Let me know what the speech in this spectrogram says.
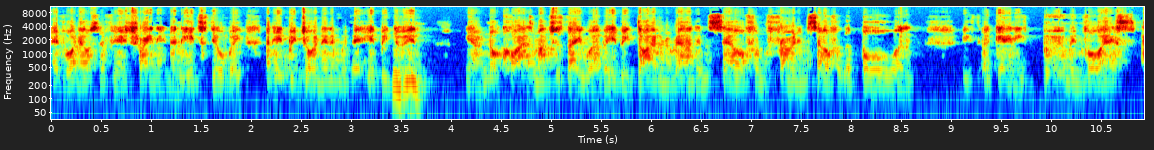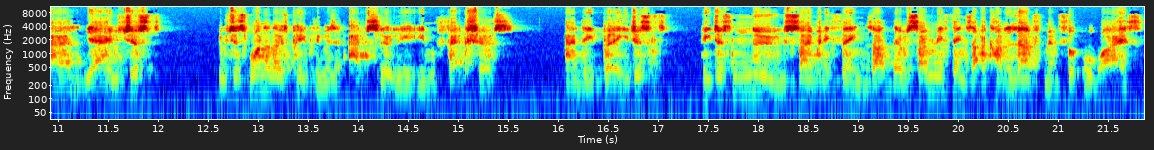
everyone else had finished training, and he'd still be, and he'd be joining in with it. He'd be doing, mm-hmm. you know, not quite as much as they were, but he'd be diving around himself and throwing himself at the ball, and he, again, his booming voice, and yeah, he was just, he was just one of those people. He was absolutely infectious, and he, but he just, he just knew so many things. There were so many things that I kind of learned from him football wise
